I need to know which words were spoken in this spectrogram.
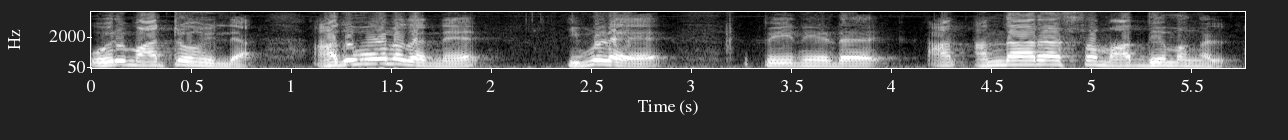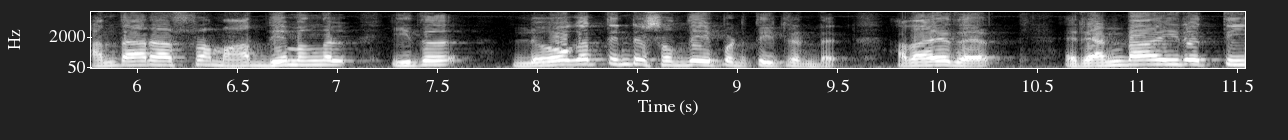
ഒരു മാറ്റവുമില്ല അതുപോലെ തന്നെ ഇവിടെ പിന്നീട് അന്താരാഷ്ട്ര മാധ്യമങ്ങൾ അന്താരാഷ്ട്ര മാധ്യമങ്ങൾ ഇത് ലോകത്തിന്റെ ശ്രദ്ധയിൽപ്പെടുത്തിയിട്ടുണ്ട്. അതായത് രണ്ടായിരത്തി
